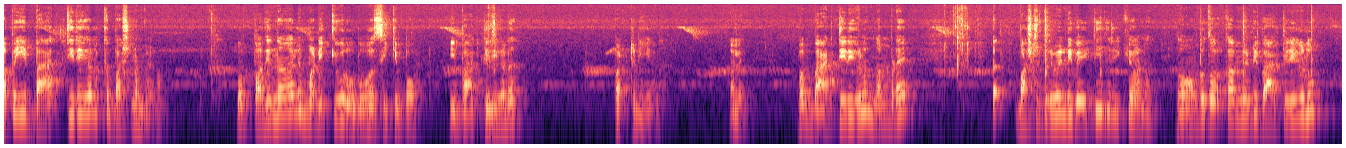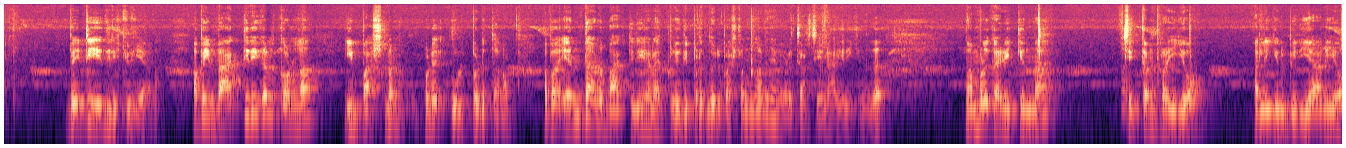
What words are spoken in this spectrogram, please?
അപ്പോൾ ഈ ബാക്ടീരിയകൾക്ക് ഭക്ഷണം വേണം. അപ്പോൾ പതിനാല് മണിക്കൂർ ഉപവസിക്കുമ്പോൾ ഈ ബാക്ടീരിയകൾ പട്ടിണിയാണ്. അല്ലേ? അപ്പം ബാക്ടീരിയകളും നമ്മുടെ ഭക്ഷണത്തിന് വേണ്ടി വെയിറ്റ് ചെയ്തിരിക്കുകയാണ് നോമ്പ് തുറക്കാൻ വേണ്ടി ബാക്ടീരിയകളും വെയിറ്റ് ചെയ്തിരിക്കുകയാണ്. അപ്പോൾ ഈ ബാക്ടീരിയകൾക്കുള്ള ഈ ഭക്ഷണം കൂടെ ഉൾപ്പെടുത്തണം. അപ്പോൾ എന്താണ് ബാക്ടീരിയകളെ പ്രീതിപ്പെടുന്ന ഒരു ഭക്ഷണം എന്നാണ് ഞാനിവിടെ ചർച്ച ചെയ്യാൻ ആഗ്രഹിക്കുന്നത് നമ്മൾ കഴിക്കുന്ന ചിക്കൻ ഫ്രൈയോ അല്ലെങ്കിൽ ബിരിയാണിയോ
